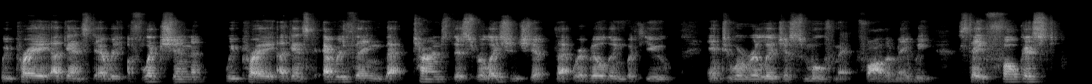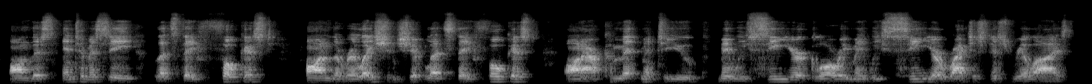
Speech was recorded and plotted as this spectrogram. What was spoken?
We pray against every affliction. We pray against everything that turns this relationship that we're building with you into a religious movement. Father, may we stay focused on this intimacy. Let's stay focused on the relationship. Let's stay focused on our commitment to you. May we see your glory. May we see your righteousness realized.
